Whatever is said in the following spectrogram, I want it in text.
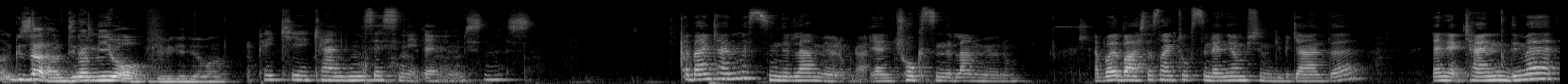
Ama güzel hani dinamiği o gibi geliyor bana. Peki kendinize sinirlenir misiniz? Ya Ben kendime sinirlenmiyorum. Yani çok sinirlenmiyorum. Ya böyle başta sanki çok sinirleniyormuşum gibi geldi. Yani kendime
